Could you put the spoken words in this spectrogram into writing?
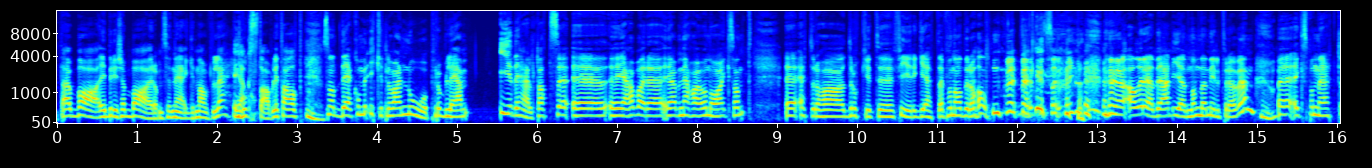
Er bare, de bryr seg bare om sin egen navle, Ja. bokstavelig talt. Sånn at det kommer ikke til å være noe problem i det hele tatt. Så, eh, jeg har bare ja, Men jeg har jo nå, ikke sant, eh, etter å ha drukket eh, fire GT på Naderalen ved babysending, eh, allerede er gjennom den ildprøven, og er eksponert,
